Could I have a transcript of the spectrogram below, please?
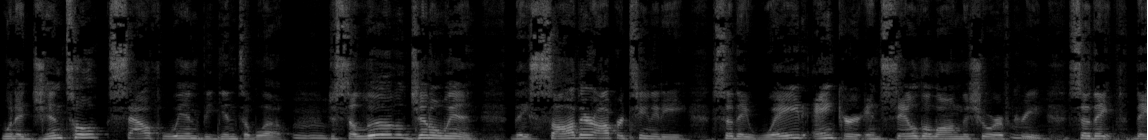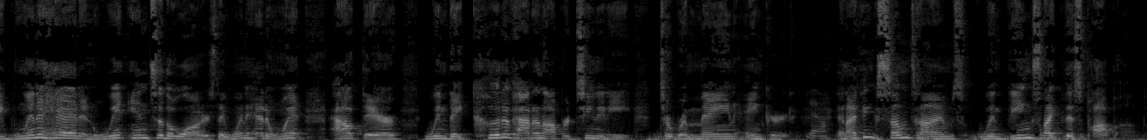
when a gentle south wind began to blow, mm-hmm. just a little gentle wind, they saw their opportunity, so they weighed anchor and sailed along the shore of Crete. Mm-hmm. So they, they went ahead and went into the waters. They went ahead and went out there when they could have had an opportunity to remain anchored. Yeah. And I think sometimes when things like this pop up,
